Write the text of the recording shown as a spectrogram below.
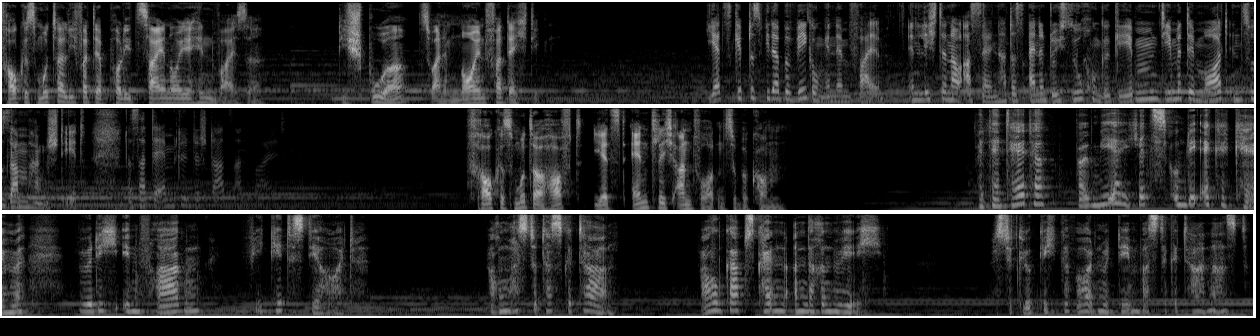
Fraukes Mutter liefert der Polizei neue Hinweise. Die Spur zu einem neuen Verdächtigen. Jetzt gibt es wieder Bewegung in dem Fall. In Lichtenau-Asseln hat es eine Durchsuchung gegeben, die mit dem Mord in Zusammenhang steht. Das hat der ermittelnde Staatsanwalt. Fraukes Mutter hofft, jetzt endlich Antworten zu bekommen. Wenn der Täter bei mir jetzt um die Ecke käme, würde ich ihn fragen, wie geht es dir heute? Warum hast du das getan? Warum gab es keinen anderen Weg? Bist du glücklich geworden mit dem, was du getan hast?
